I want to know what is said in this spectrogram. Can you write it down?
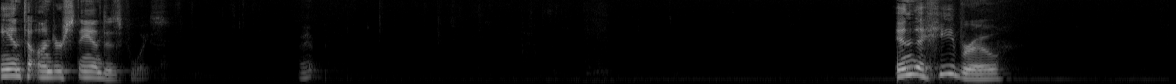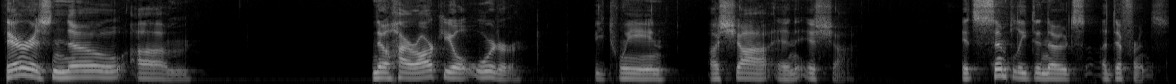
and to understand his voice. Right? In the Hebrew, there is no, um, no hierarchical order between Asha and Isha. It simply denotes a difference.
